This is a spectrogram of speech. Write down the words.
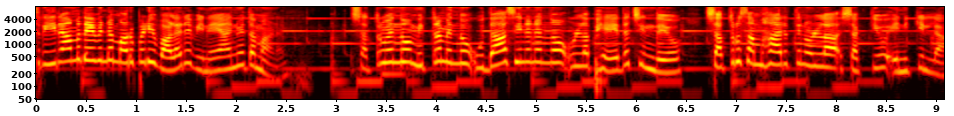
ശ്രീരാമദേവന്റെ മറുപടി വളരെ വിനയാന്വിതമാണ്. ശത്രുവെന്നോ മിത്രമെന്നോ ഉദാസീനനെന്നോ ഉള്ള ഭേദചിന്തയോ ശത്രു സംഹാരത്തിനുള്ള ശക്തിയോ എനിക്കില്ല.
